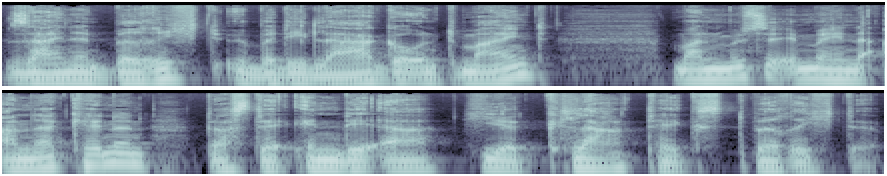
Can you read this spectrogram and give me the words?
seinen Bericht über die Lage und meint, man müsse immerhin anerkennen, dass der NDR hier Klartext berichte.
